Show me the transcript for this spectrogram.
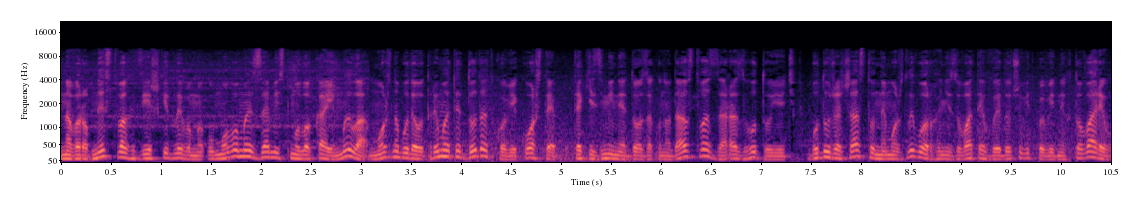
На виробництвах зі шкідливими умовами замість молока і мила можна буде отримати додаткові кошти. Такі зміни до законодавства зараз готують, бо дуже часто неможливо організувати видачу відповідних товарів.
